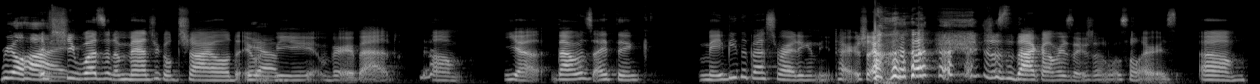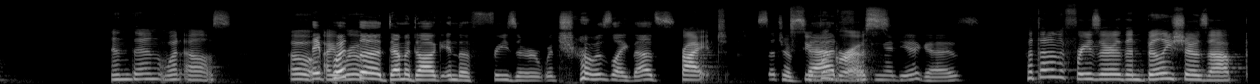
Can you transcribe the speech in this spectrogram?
real high. If she wasn't a magical child, it Yeah. would be very bad. Um, yeah, that was, I think, maybe the best writing in the entire show. Just that conversation was hilarious. Um, and then what else? Oh, they put wrote, the demodog in the freezer, which I was like, that's right. such a Super bad gross. fucking idea, guys. Put that in the freezer. Then Billy shows up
